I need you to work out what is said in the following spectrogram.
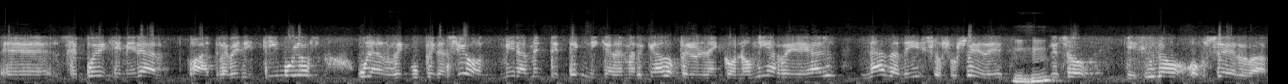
eh, se puede generar a través de estímulos una recuperación meramente técnica de mercados, pero en la economía real nada de eso sucede. Por eso que si uno observa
